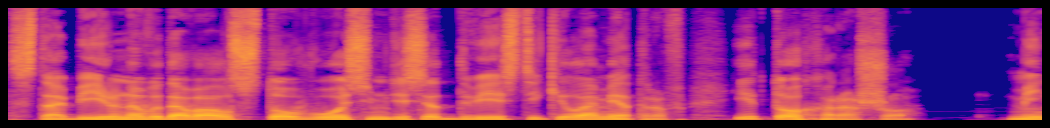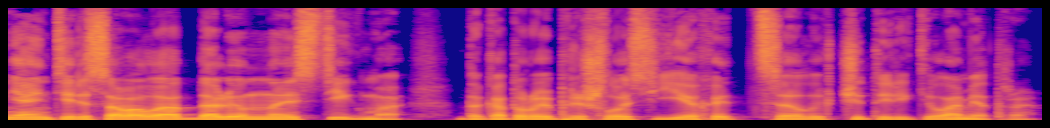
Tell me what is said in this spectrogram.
Стабильно выдавал 180-200 километров, и то хорошо. Меня интересовала отдаленная стигма, до которой пришлось ехать целых 4 километра.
